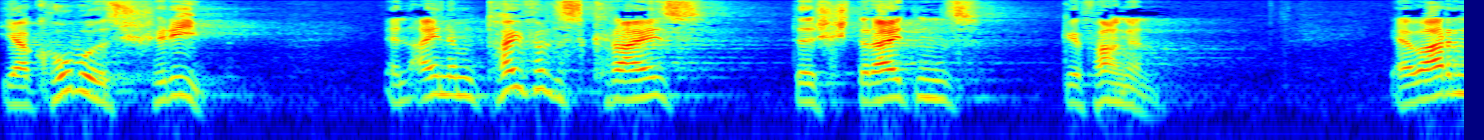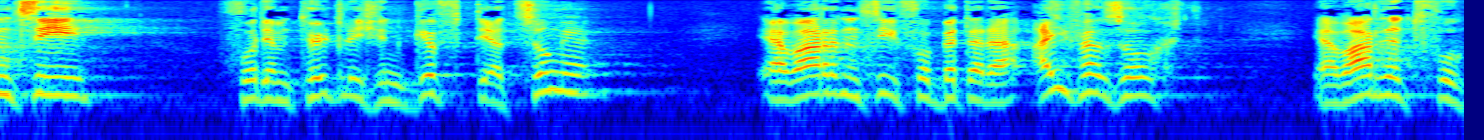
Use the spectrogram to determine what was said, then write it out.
Jakobus schrieb, in einem Teufelskreis des Streitens gefangen. Erwarten sie vor dem tödlichen Gift der Zunge, erwarten sie vor bitterer Eifersucht, erwartet vor,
